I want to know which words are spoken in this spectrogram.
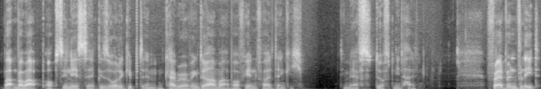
warten wir mal ab, ob es die nächste Episode gibt im Kyrie Irving Drama, aber auf jeden Fall denke ich, die Mavs dürften ihn halten. Fred Van Vliet,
